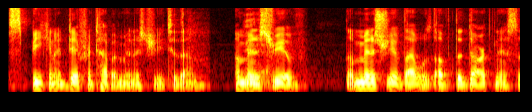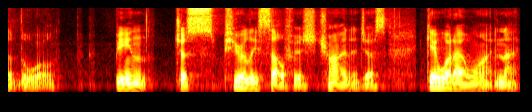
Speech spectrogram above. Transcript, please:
speaking a different type of ministry to them, a ministry of a ministry of that was of the darkness of the world, being just purely selfish, trying to just get what I want. And I,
